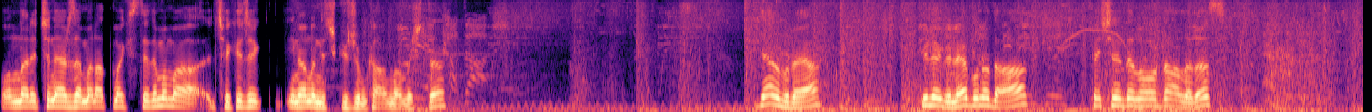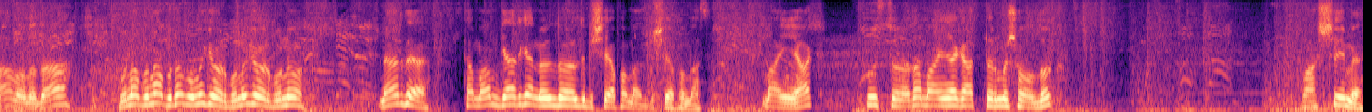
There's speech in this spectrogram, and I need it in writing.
Onlar için her zaman atmak istedim ama çekecek inanın hiç gücüm kalmamıştı. Gel buraya. Güle güle bunu da al. Peşini de orada alırız. Al onu da. Buna buna buna bunu gör bunu gör bunu. Nerede? Tamam gel gel öldü öldü bir şey yapamaz bir şey yapamaz. Manyak. Üstüne de manyak attırmış olduk. Vahşi mi?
